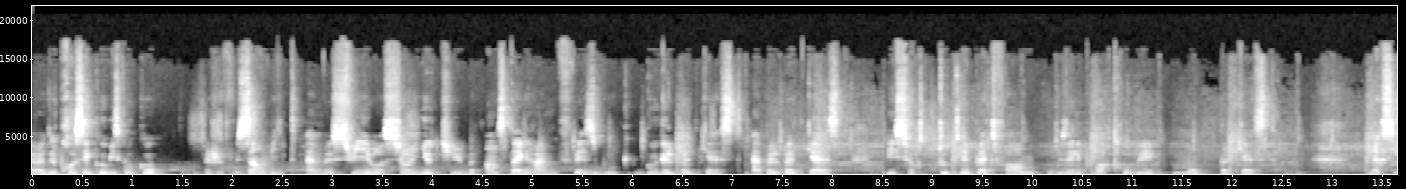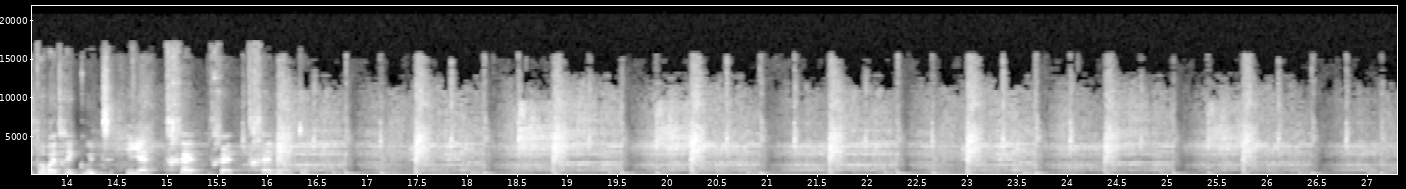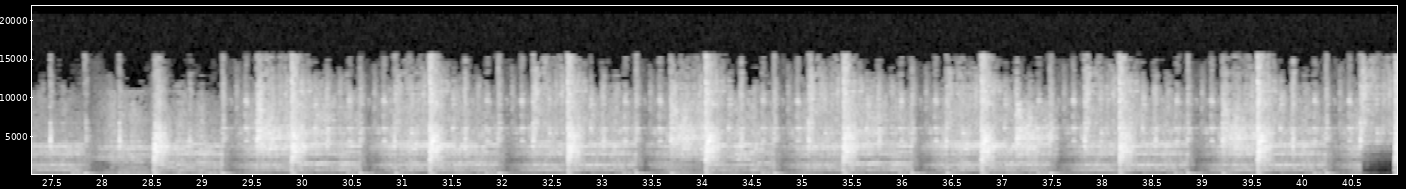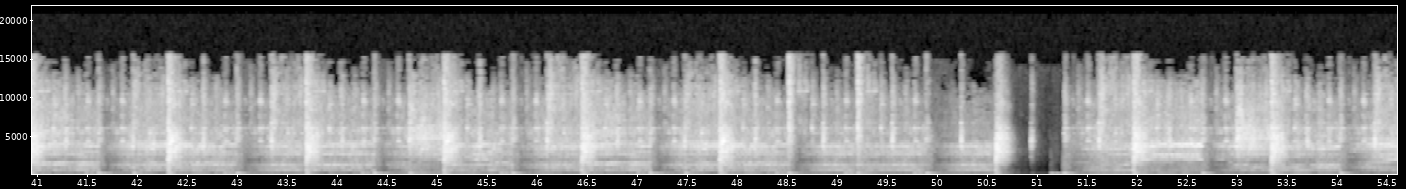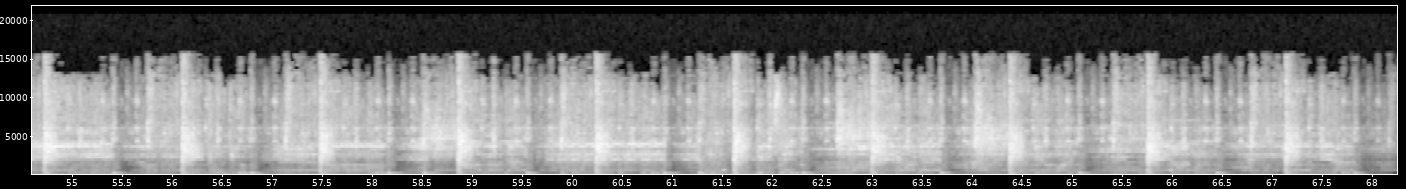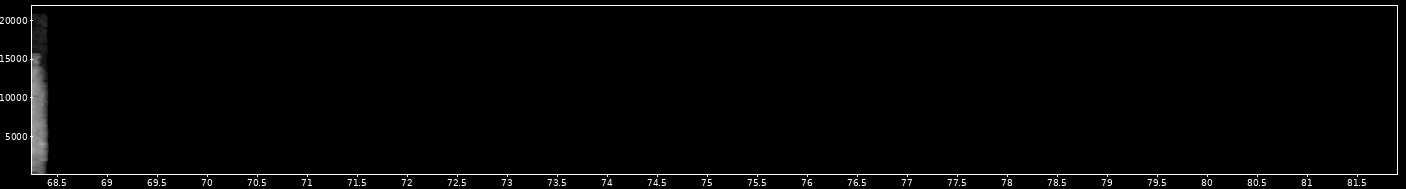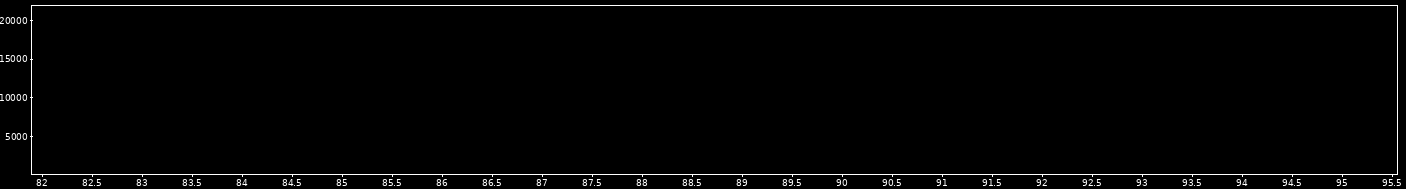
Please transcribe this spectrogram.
euh, de Prosecco Biscoco, je vous invite à me suivre sur YouTube, Instagram, Facebook, Google Podcast, Apple Podcast et sur toutes les plateformes où vous allez pouvoir trouver mon podcast. Merci pour votre écoute et à très très très bientôt.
